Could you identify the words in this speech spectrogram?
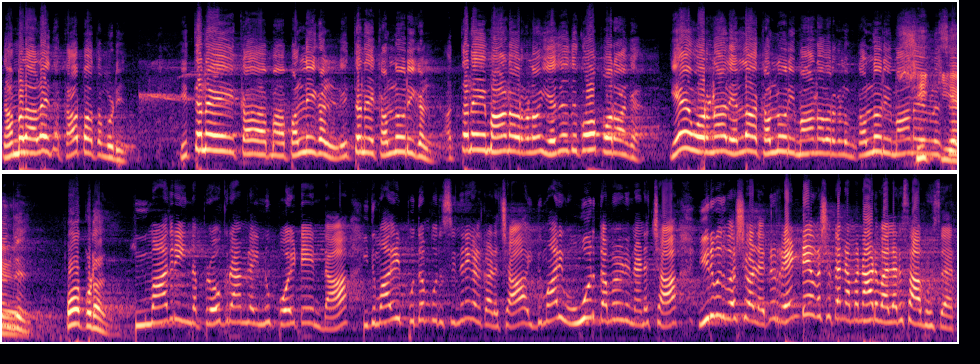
நம்மளால் இதை காப்பாற்ற முடியும். இத்தனை க ம- பள்ளிகள் இத்தனை கல்லூரிகள் அத்தனை மாணவர்களும் எது எதுக்கோ போகிறாங்க ஏன் ஒரு நாள் எல்லா கல்லூரி மாணவர்களும் கல்லூரி மாணவர்களும் சேர்ந்து போகக்கூடாது? இந்த மாதிரி இந்த ப்ரோக்ராம்ல இன்னும் போயிட்டே இருந்தா இது மாதிரி புதம் புது சிந்தனைகள் கிடைச்சா இது மாதிரி ஒவ்வொரு தமிழ்னு நினைச்சா இருபது வருஷம் இல்லை இன்னும் ரெண்டே வருஷத்தை நம்ம நாடு வல்லரசு ஆகும் சார்.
